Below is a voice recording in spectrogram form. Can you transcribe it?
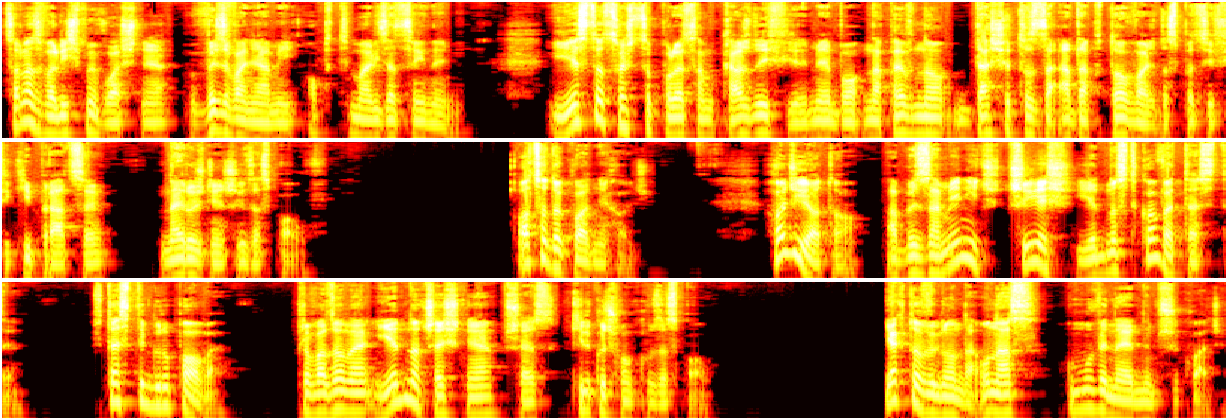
co nazwaliśmy właśnie wyzwaniami optymalizacyjnymi. I jest to coś, co polecam każdej firmie, bo na pewno da się to zaadaptować do specyfiki pracy najróżniejszych zespołów. O co dokładnie chodzi? Chodzi o to, aby zamienić czyjeś jednostkowe testy w testy grupowe, prowadzone jednocześnie przez kilku członków zespołu. Jak to wygląda u nas, omówię na jednym przykładzie.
